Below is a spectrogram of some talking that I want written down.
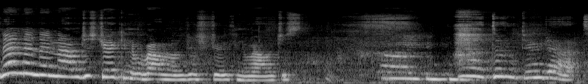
No, no, no, no. I'm just joking around. I'm just joking around. Just don't do that.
